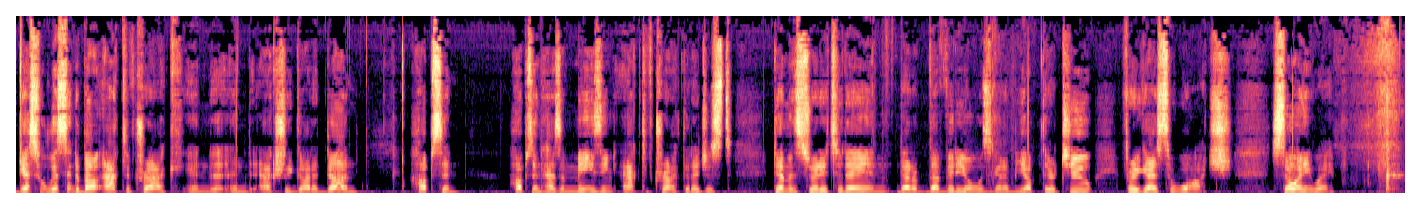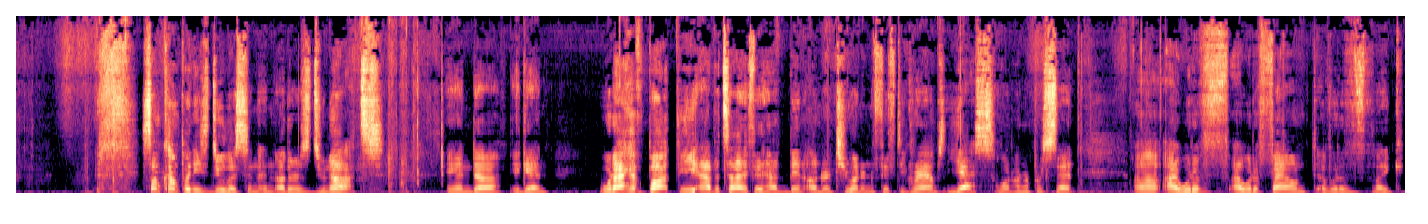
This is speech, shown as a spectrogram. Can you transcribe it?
guess who listened about active track and and actually got it done? Hubsan. Hubsan has amazing active track that I just demonstrated today, and that that video was going to be up there too for you guys to watch. So anyway, some companies do listen and others do not. And uh, again, would I have bought the Avatar if it had been under 250 grams? Yes, 100%. Uh, I would have. I would have found. I would have like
